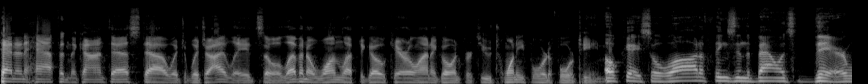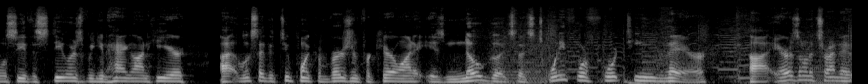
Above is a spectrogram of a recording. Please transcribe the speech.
10 and a half in the contest, uh, which which I laid. So 11:01 left to go. Carolina going for two, 24 to 14. Okay, so a lot of things in the balance there. We'll see if the Steelers if we can hang on here. Uh, it looks like the two point conversion for Carolina is no good, so it's 24-14 there. Uh, Arizona trying to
